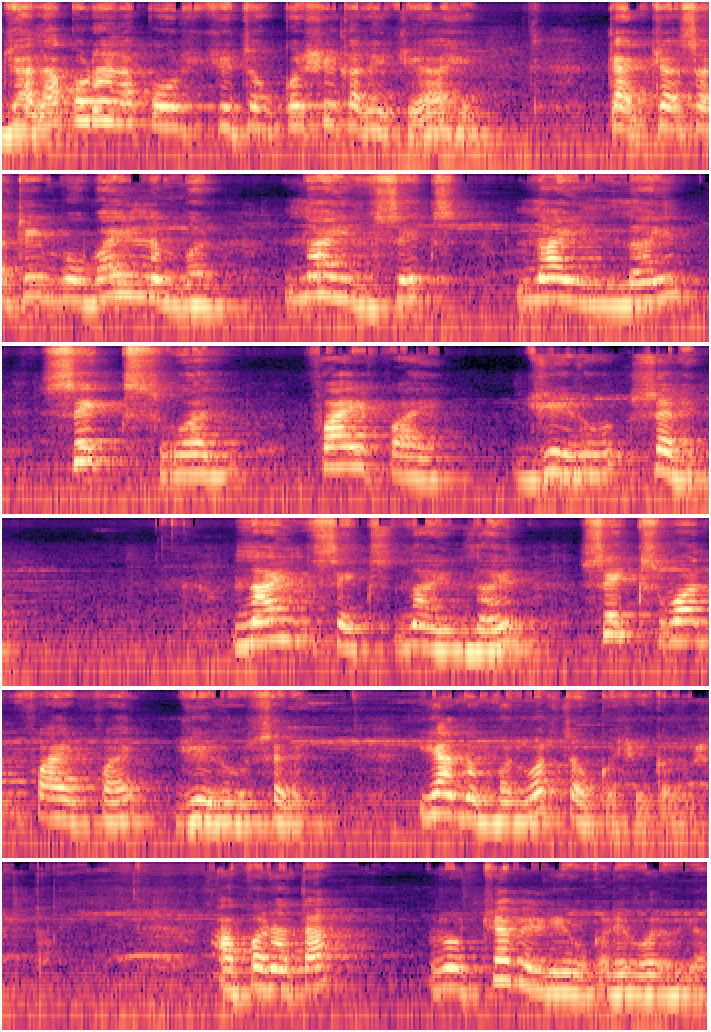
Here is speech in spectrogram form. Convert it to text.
ज्याला कोणाला कोर्सची चौकशी करायची आहे त्यांच्यासाठी mobile number nine six nine nine six one five five zero seven nine six nine nine six one five five zero seven या नंबरवर चौकशी करू शकता. आपण आता रोजच्या व्हिडिओकडे वळूया.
